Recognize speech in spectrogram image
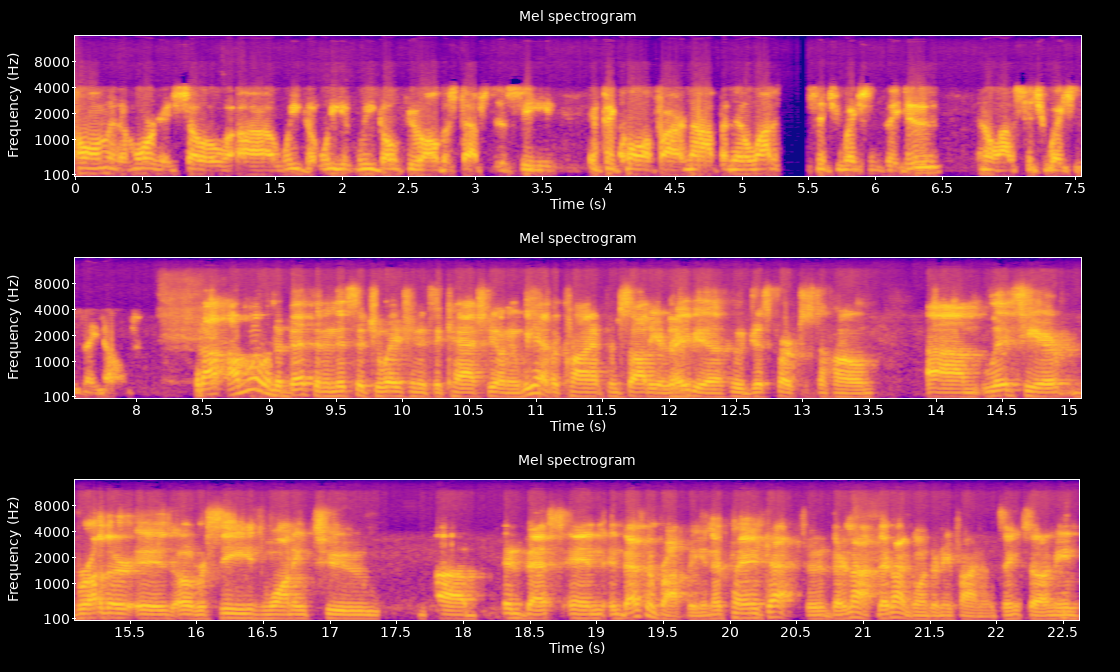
home and a mortgage. So uh, we go we we go through all the steps to see if they qualify or not. But in a lot of situations they do. In a lot of situations, they don't. But I'm willing to bet that in this situation, it's a cash deal. I mean, we have a client from Saudi Arabia who just purchased a home um, lives here. Brother is overseas, wanting to uh, invest in investment property, and they're paying cash. They're not. They're not going through any financing. So I mean,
